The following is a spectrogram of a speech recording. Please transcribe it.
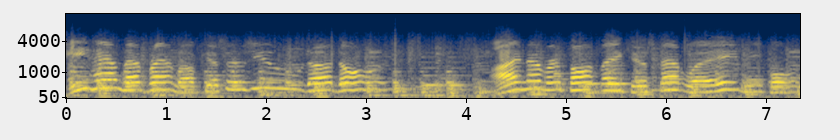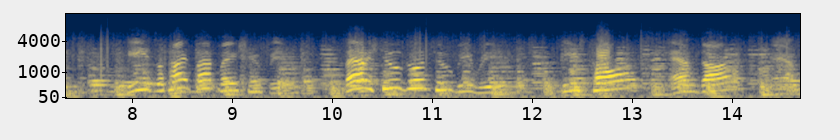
He had that brand of kisses you'd adore. I never thought they kissed that way before. He's the type that makes you feel that he's too good to be real. He's tall and dark and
